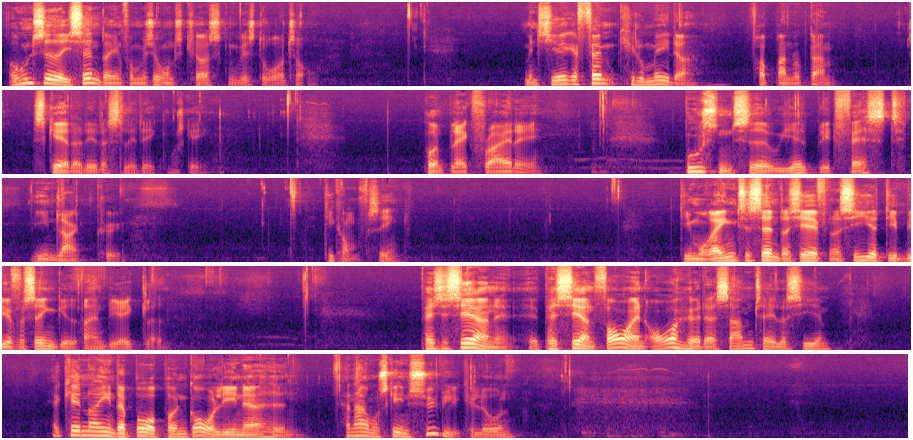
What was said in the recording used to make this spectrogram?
og hun sidder i centerinformationskiosken ved Stortorv. Men cirka 5 km fra Brandrup sker der det, der slet ikke måske. På en Black Friday. Bussen sidder uhjælpeligt fast i en lang kø. De kommer for sent. De må ringe til centerchefen og sige, at de bliver forsinket, og han bliver ikke glad. Passagererne, øh, passageren foran overhører deres samtale og siger, jeg kender en, der bor på en gård lige i nærheden. Han har måske en cykel, I kan låne.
